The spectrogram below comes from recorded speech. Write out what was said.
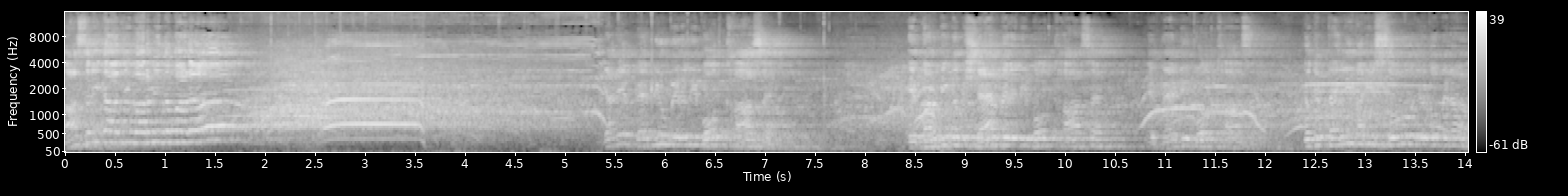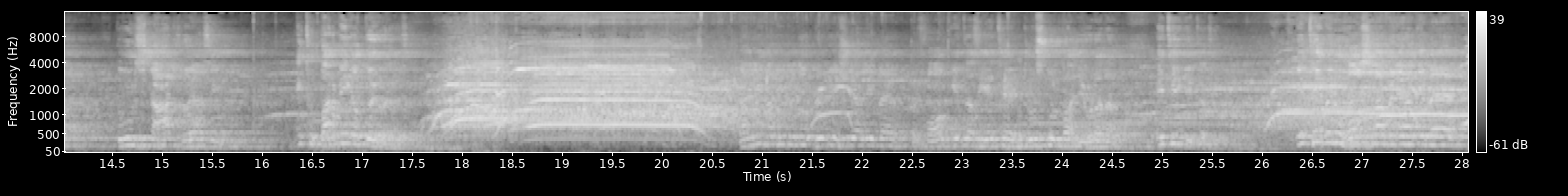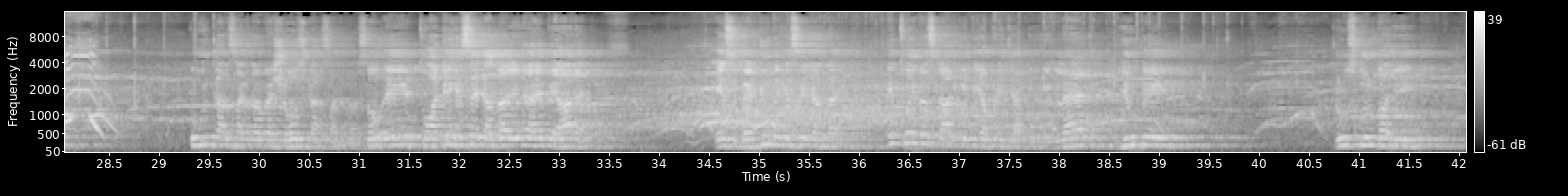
ਸਤਿ ਸ਼੍ਰੀ ਅਕਾਲ ਬਰਮਿੰਗਮ ਵਾਲੋ ਯਾਰ, ਇਹ ਵੈਲਿਊ ਮੇਰੇ ਲਈ ਬਹੁਤ ਖਾਸ ਹੈ। ਇਹ ਬਰਮਿੰਗਮ ਸ਼ਹਿਰ ਮੇਰੇ ਲਈ ਬਹੁਤ ਖਾਸ ਹੈ। ਇਹ ਵੈਲਿਊ ਬਹੁਤ ਖਾਸ ਹੈ। ਕਿਉਂਕਿ ਪਹਿਲੀ ਵਾਰੀ ਸੋਲੋ ਜਦੋਂ ਮੇਰਾ ਟੂਰ ਸਟਾਰਟ ਹੋਇਆ ਸੀ, ਇੱਥੋਂ ਬਰਮਿੰਗਮ ਤੋਂ ਹੋਇਆ ਸੀ। ਪਹਿਲੀ ਵਾਰੀ ਜਦੋਂ ਬ੍ਰਿਟਿਸ਼ ਵਾਲੀ ਮੈਂ ਪਰਫਾਰਮ ਕੀਤਾ ਸੀ ਇੱਥੇ ਟੂ ਸਕੂਲ ਬਾਜੀ ਹੋਣਾ ਨਾਲ, ਇੱਥੇ ਹੀ ਕੀਤਾ ਸੀ। ਇੱਥੇ ਮੈਨੂੰ ਹੌਸਲਾ ਮਿਲਿਆ। ਟੂਰ ਕਰ ਸਕਦਾ, ਮੈਂ ਸ਼ੋਜ਼ ਕਰ ਸਕਦਾ। ਸੋ ਇਹ ਤੁਹਾਡੇ ਹਿੱਸੇ ਜਾਂਦਾ, ਜਿਹੜਾ ਇਹ ਪਿਆਰ ਹੈ। ਇਸ ਵੈਲਿਊ ਦੇ ਹਿੱਸੇ ਜਾਂਦਾ ਹੈ। ਇੱਥੋਂ ਹੀ ਮੈਂ ਸਟਾਰਟ ਕੀਤੀ ਆਪਣੀ journey England UK to school ਬਾਜੀ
